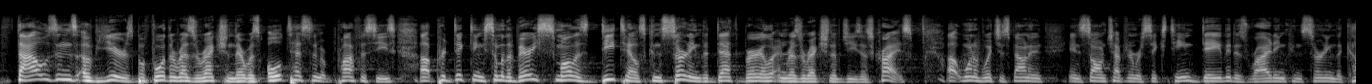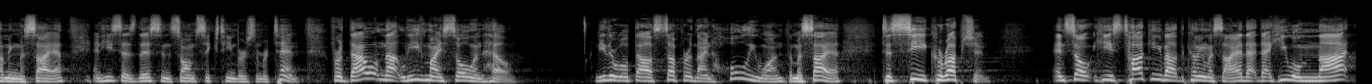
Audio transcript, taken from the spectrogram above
thousands of years before the resurrection. There was old testament prophecies uh, predicting some of the very smallest details concerning the death death, burial, and resurrection of Jesus Christ. Uh, one of which is found in, in Psalm chapter number 16. David is writing concerning the coming Messiah, and he says this in Psalm 16, verse number 10 For thou wilt not leave my soul in hell, neither wilt thou suffer thine Holy One, the Messiah, to see corruption. And so he's talking about the coming Messiah, that, that he will not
